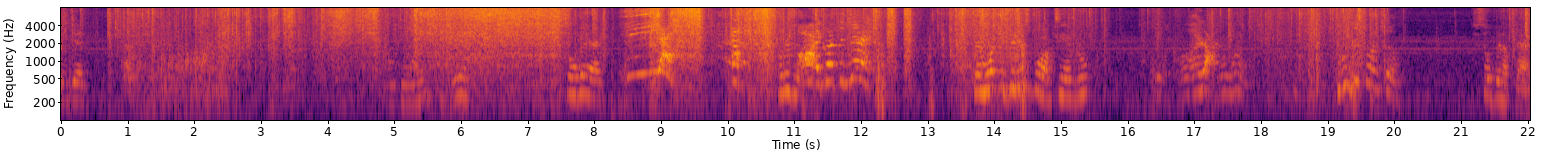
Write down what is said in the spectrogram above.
It did. What you wanted? Yeah. So bad. Yes! What is it? Oh, I got the net! Then what is in this box, Andrew? Oh my god, I don't know. Who was this one to? Just open up that.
